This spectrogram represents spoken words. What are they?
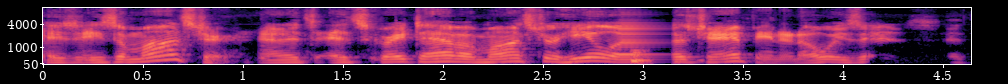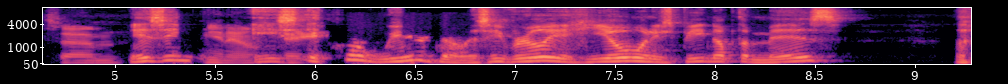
He's, he's a monster, and it's it's great to have a monster heel as champion. It always is. It's um, is he? you know, He's, it- it's so weird though. Is he really a heel when he's beating up the Miz?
